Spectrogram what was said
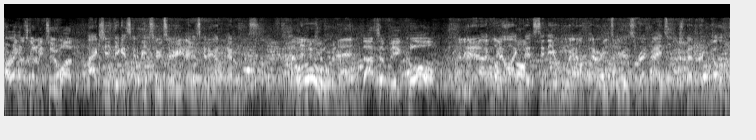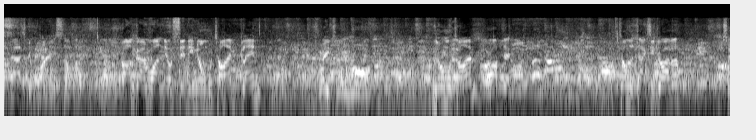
I reckon it's going to be 2 1. I actually think it's going to be 2 2 and it's going to go to penalties. Oh. And then who's gonna Oh, win? man. That's a big call. And I feel like that Sydney will win on penalties because Redmayne's much better in goals. That's a good point. Penalty stopper. Right, I'm going 1 0 Sydney normal time. Glenn, 3 2 Roar. normal time or after? Tom the taxi driver, 2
